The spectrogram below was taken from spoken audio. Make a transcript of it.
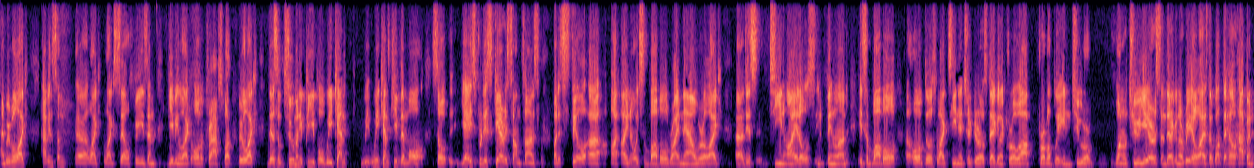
And we were like having some uh, like like selfies and giving like autographs, but we were like, there's too many people. We can't we, we can't keep them all. So yeah, it's pretty scary sometimes, but it's still. Uh, I, I know it's a bubble right now. We're like uh, these teen idols in Finland. It's a bubble. Uh, all of those like teenager girls, they're gonna grow up probably in two or one or two years, and they're gonna realize that what the hell happened.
